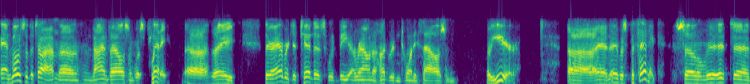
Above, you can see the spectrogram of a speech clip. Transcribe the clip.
And most of the time, uh, 9,000 was plenty. Uh, they, their average attendance would be around 120,000 a year. Uh, and it was pathetic. So it, uh,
